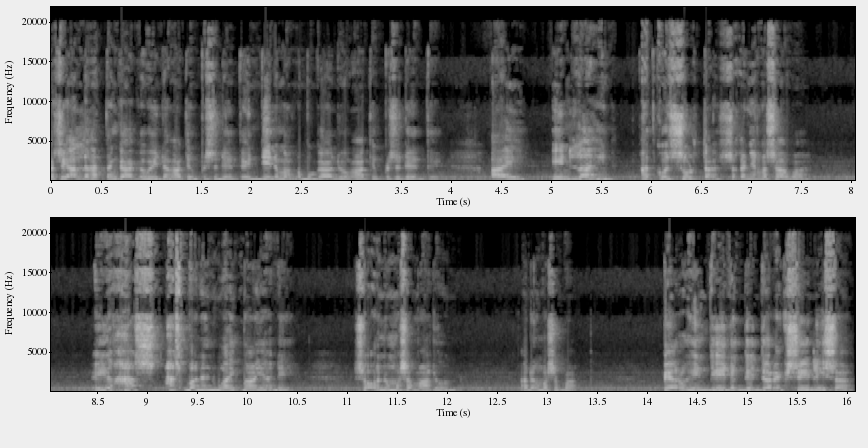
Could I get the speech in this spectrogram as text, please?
kasi ang lahat ng gagawin ng ating presidente, hindi naman abogado ang ating presidente, ay in line at konsulta sa kanyang asawa. Eh, has, husband and wife nga yan eh. So, anong masama doon? Anong masama? Pero hindi nagdidirect si Lisa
